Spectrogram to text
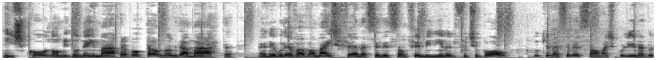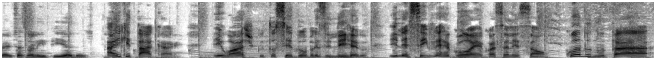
riscou o nome do Neymar pra botar o nome da Marta. O nego levava mais fé na seleção feminina de futebol do que na seleção masculina durante as Olimpíadas. Aí que tá, cara. Eu acho que o torcedor brasileiro, ele é sem vergonha com a seleção. Quando não tá,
